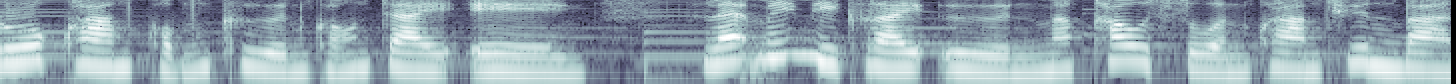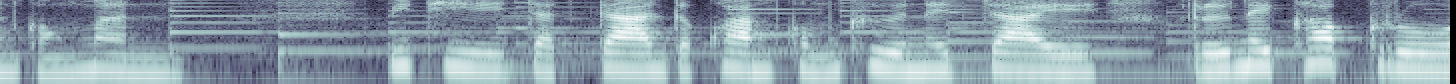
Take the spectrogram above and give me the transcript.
รู้ความขมขื่นของใจเอง และไม่มีใครอื่นมาเข้าส่วนความชื่นบานของมัน วิธีจัดการกับความขมขื่นในใจ หรือในครอบครัว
